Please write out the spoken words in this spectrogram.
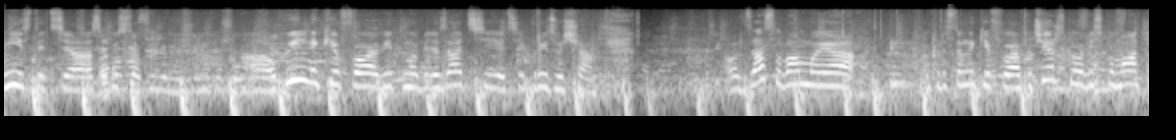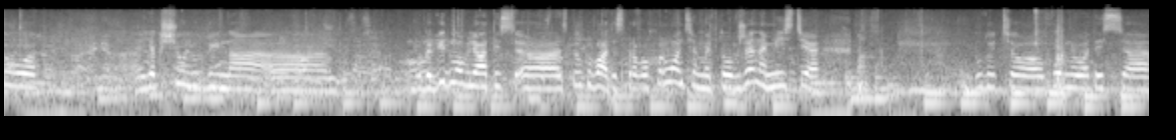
містить е, список е, ухильників е, від мобілізації ці прізвища. От за словами представників е, Печерського військомату, е, якщо людина е, буде відмовлятись е, спілкуватись з правоохоронцями, то вже на місці будуть е, оформлюватися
